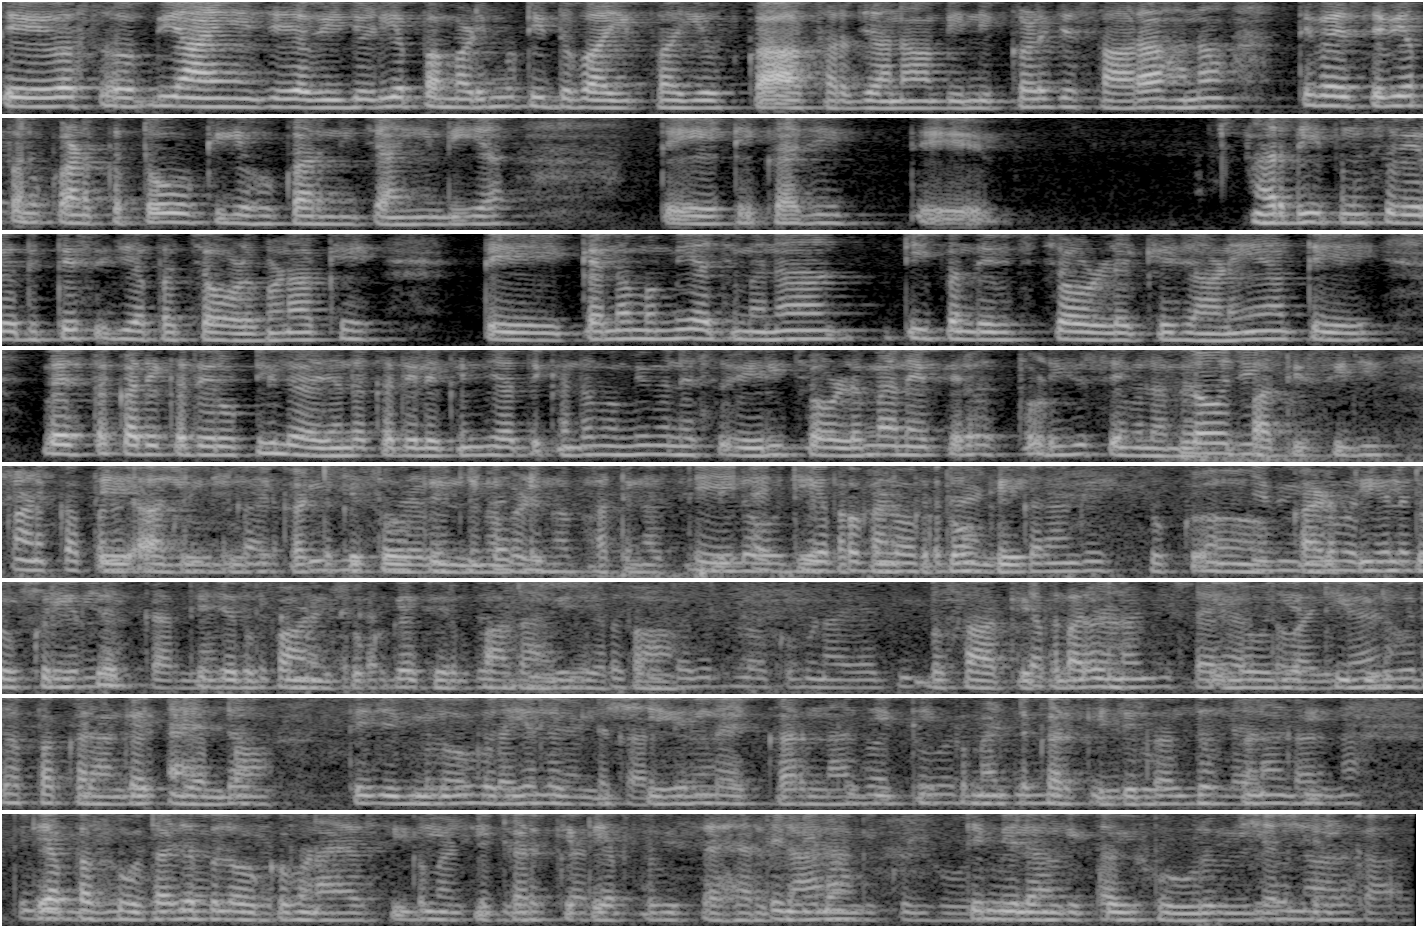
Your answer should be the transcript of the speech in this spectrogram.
ਤੇ ਬਸ ਵੀ ਆਏ ਜੇ ਵੀ ਜਿਹੜੀ ਆਪਾਂ ਮਾੜੀ ਮੋਟੀ ਦਵਾਈ ਪਾਈ ਉਸ ਦਾ ਅਸਰ ਜਾਣਾ ਵੀ ਨਿਕਲ ਜੇ ਸਾਰਾ, ਹਨਾ। ਤੇ ਵੈਸੇ ਵੀ ਆਪਾਂ ਨੂੰ ਕਣਕ ਧੋ ਕੇ ਉਹ ਕਰਨੀ ਚਾਹੀਦੀ ਆ। ਤੇ ਠੀਕ ਆ ਜੀ, ਤੇ ਹਰਦੀਪ ਨੂੰ ਸਵੇਰੇ ਦਿੱਤੇ ਸੀ ਜੀ ਆਪਾਂ ਚੌਲ ਬਣਾ ਕੇ। ਤੇ ਕਹਿੰਦਾ, ਮੰਮੀ, ਅੱਜ ਮੈਂ ਨਾ ਟੀਪਨ ਦੇ ਵਿੱਚ ਚੌਲ ਲੈ ਕੇ ਜਾਣੇ ਆ ਤੇ ਵੈਸੇ ਤਾਂ ਕਦੇ ਕਦੇ ਰੋਟੀ ਲੈ ਜਾਂਦਾ ਕਦੇ ਲੇਕਿਨ ਜੀ ਅੱਜ ਕਹਿੰਦਾ ਮੰਮੀ ਮੈਨੇ ਸਵੇਰੀ ਚੌਲ ਲੈ ਮੈਨੇ ਫਿਰ ਥੋੜੀ ਜਿਹੀ ਸਿਮਲਾ ਮਿਰਚ। ਪਾਤੀ ਸੀ ਜੀ ਕਣਕ ਤੇ ਆਲੂ ਜੇ ਕੱਟ ਕੇ ਸੋਇਆਬੀਨ ਦੀਆਂ ਬੜੀਆਂ ਪਾਤੀਆਂ ਸੀ ਜੀ। ਲਓ ਜੀ ਆਪਾਂ ਕਣਕ ਧੋ ਕੇ ਕਰਾਂਗੇ। ਸੁੱਕ ਕੱਢਤੀ ਜੀ ਟੋਕਰੀ 'ਚ ਤੇ ਜਦੋਂ ਪਾਣੀ ਸੁੱਕ ਗਿਆ ਫਿਰ ਪਾ ਦਾਂਗੇ ਜੀ ਆਪਾਂ। ਬਲੌਗ ਬਣਾਇਆ ਜੀ। ਬਸਾ ਕੇ ਪੱਲਣ ਜੀ ਸੈਰ ਲਓ ਜੀ ਇੱਥੇ। ਵੀਡੀਓ ਦਾ ਆਪਾਂ ਕਰਾਂਗੇ ਐਂਡ ਤੇ ਜੇ ਵੀਡੀਓ ਵਧੀਆ ਲੱਗੀ ਸ਼ੇਅਰ। ਲਾਈਕ ਕਰਨਾ ਜੀ ਤੇ ਕਮੈਂਟ ਕਰਕੇ ਜ਼ਰੂਰ ਦੱਸਣਾ ਜੀ। ਤੇ ਜੇ ਆਪਾਂ ਛੋਟਾ ਜਿਹਾ ਬਲੌਗ ਲੱਗੀ ਬਣਾਇਆ ਸੀ ਜੀ ਜ਼ਰੂਰ ਕਰਕੇ ਤੇ। ਆਪਾਂ ਵੀ ਸ਼ਹਿਰ ਜਾਣਾ ਤੇ ਮਿਲਾਂਗੇ ਕੋਈ ਹੋਰ ਵੀਡੀਓ ਸਤਿ ਸ਼੍ਰੀ ਨਾਲ ਅਕਾਲ।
